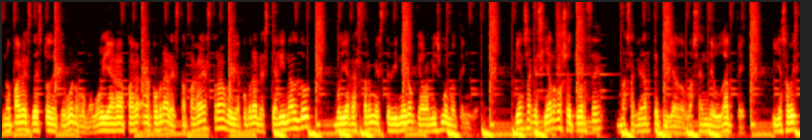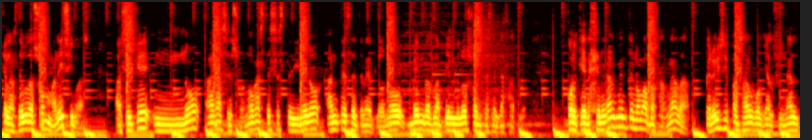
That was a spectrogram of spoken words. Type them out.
No pagues de esto de que, bueno, como voy a, a, cobrar esta paga extra, voy a cobrar este aguinaldo, voy a gastarme este dinero que ahora mismo no tengo. Piensa que si algo se tuerce, vas a quedarte pillado, vas a endeudarte. Y ya sabéis que las deudas son malísimas. Así que mm, no hagas eso, no gastes este dinero antes de tenerlo, no vendas la piel del oso antes de cazarlo. Porque generalmente no va a pasar nada. Pero ¿y si pasa algo que al final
